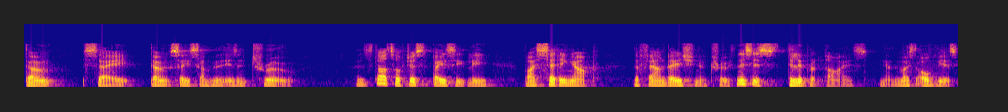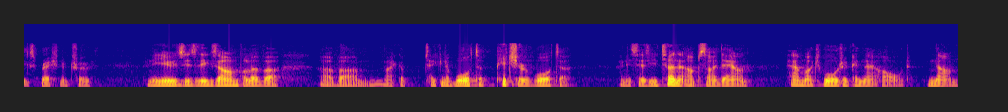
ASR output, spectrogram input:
don't say don't say something that isn't true. And it starts off just basically by setting up the foundation of truth. And this is deliberate lies, you know, the most obvious expression of truth. And he uses the example of a, of um, like a, taking a water pitcher of water, and he says, you turn it upside down, how much water can that hold? None.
